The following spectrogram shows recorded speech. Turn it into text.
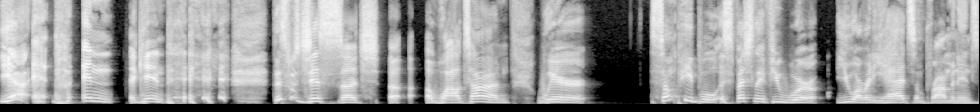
Yeah, and, and again, this was just such a, a wild time where some people, especially if you were you already had some prominence,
